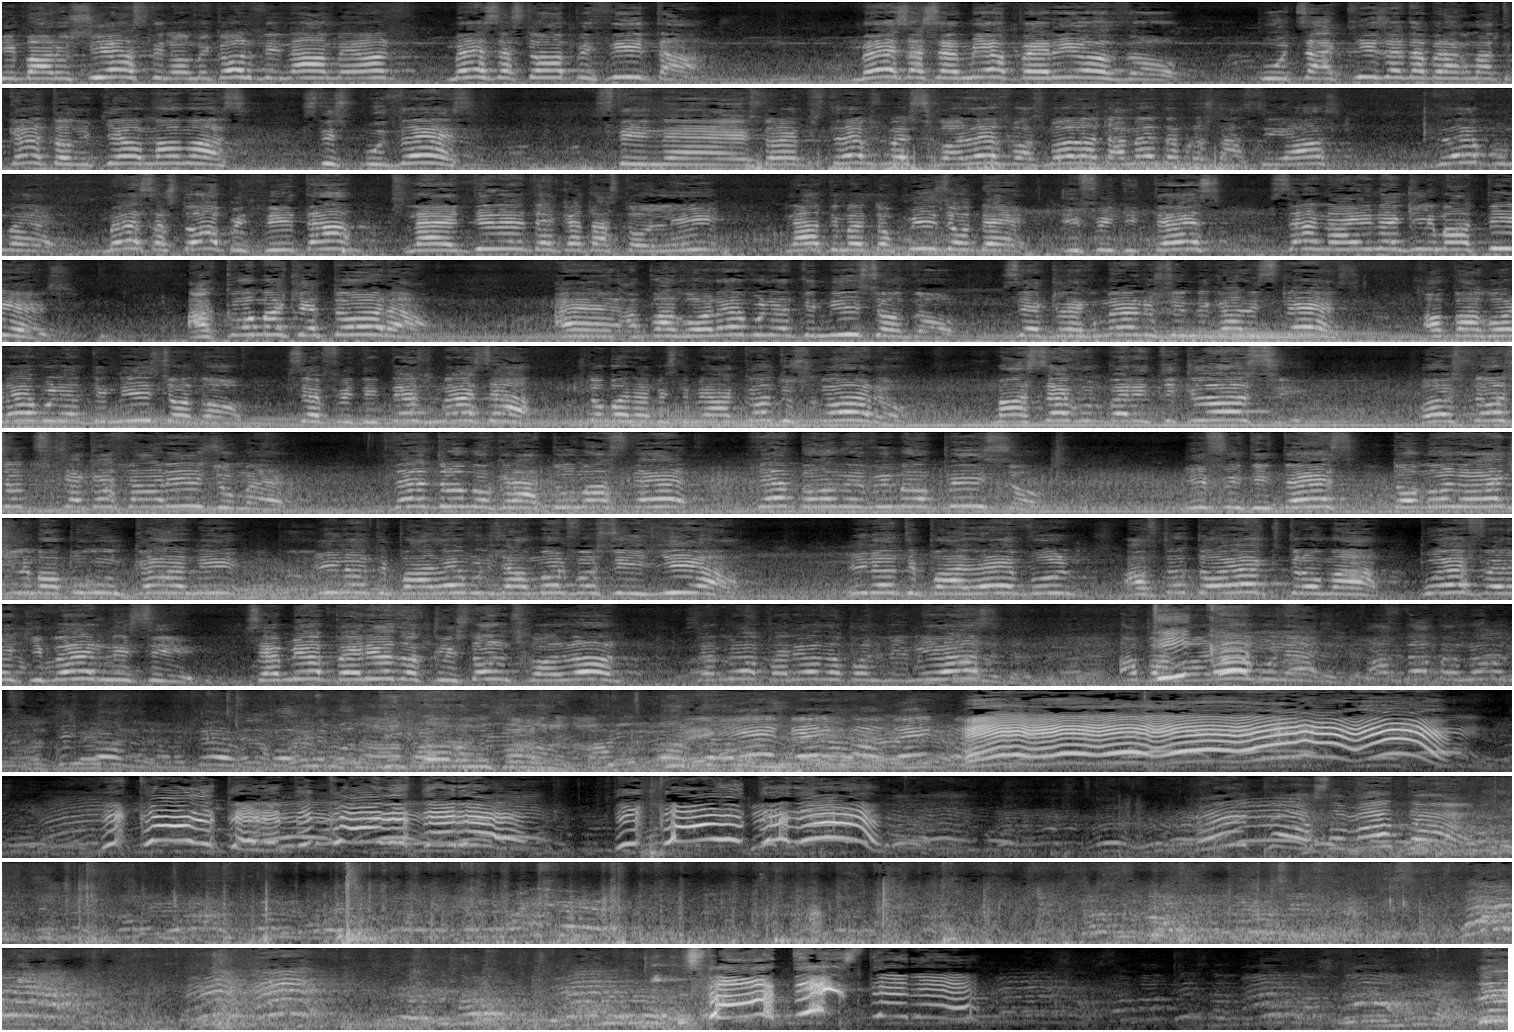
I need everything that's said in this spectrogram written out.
την παρουσία αστυνομικών δυνάμεων μέσα στο Απιθύτα. Μέσα σε μια περίοδο που τσακίζεται πραγματικά το δικαίωμά μας στις σπουδές, στην, ε, στο να επιστρέψουμε στις σχολές μας με όλα τα μέτρα προστασίας, βλέπουμε μέσα στο Απιθύτα να εντείνεται η καταστολή, να αντιμετωπίζονται οι φοιτητές σαν να είναι εγκληματίες. Ακόμα και τώρα ε, απαγορεύουν την είσοδο σε εκλεγμένους συνδικαλιστές, απαγορεύουν την είσοδο σε φοιτητές μέσα στον πανεπιστημιακό τους χώρο. Μας έχουν περικυκλώσει. Ωστόσο τους ξεκαθαρίζουμε. Δεν τρομοκρατούμαστε, δεν πάμε βήμα πίσω. Οι φοιτητές το μόνο έγκλημα που έχουν κάνει είναι ότι παλεύουν για μόρφωση υγεία. Είναι ότι παλεύουν αυτό το έκτρωμα που έφερε η κυβέρνηση σε μια περίοδο κλειστών σχολών, σε μια περίοδο πανδημίας, απαγορεύουν αυτό το νόμο της... Τι κάνετε, τι κάνετε, Ε, ε, Yeah.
